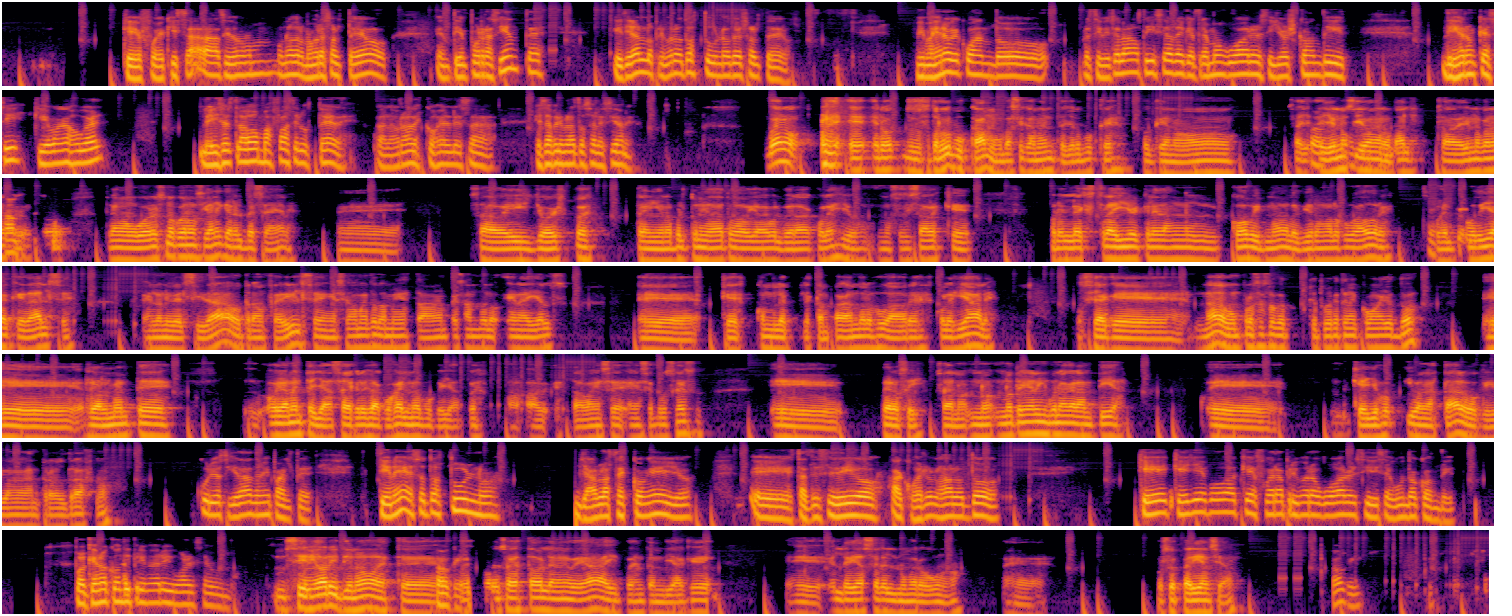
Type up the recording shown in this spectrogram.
que fue quizás ha sido uno de los mejores sorteos en tiempos recientes y tiran los primeros dos turnos del sorteo. Me imagino que cuando recibiste la noticia de que Tremont Waters y George Condit dijeron que sí, que iban a jugar, le hizo el trabajo más fácil a ustedes a la hora de escoger esa, esas primeras dos selecciones? Bueno, eh, eh, nosotros lo buscamos, básicamente. Yo lo busqué porque no. O sea, ellos no se iban a notar. O sea, ellos no conocían. Tremont Waters no conocía ni que era el BCN. Eh, ¿sabes? Y George, pues, tenía una oportunidad todavía de volver a colegio. No sé si sabes que por el extra year que le dan el COVID, ¿no? Le dieron a los jugadores, pues él podía quedarse en la universidad o transferirse. En ese momento también estaban empezando los NILs, eh, que es cuando le, están pagando a los jugadores colegiales. O sea que, nada, un proceso que, tuve que tener con ellos dos. Eh, realmente, obviamente ya sabía que lo iba a coger, ¿no? Porque ya pues estaba en ese, en ese proceso. Eh, pero sí, o sea, no, no, no tenía ninguna garantía que ellos iban a estar o que iban a entrar al draft, ¿no? curiosidad de mi parte. Tienes esos dos turnos, ya hablaste con ellos, eh, estás decidido a cogerlos a los dos. ¿Qué, llevó a que fuera primero Waters y segundo Condit? ¿Por qué no Condit primero y Waters segundo? Seniority, ¿no? Este, pues, por eso había estado en la NBA y pues entendía que eh, él debía ser el número uno, eh, por su experiencia. Ok.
